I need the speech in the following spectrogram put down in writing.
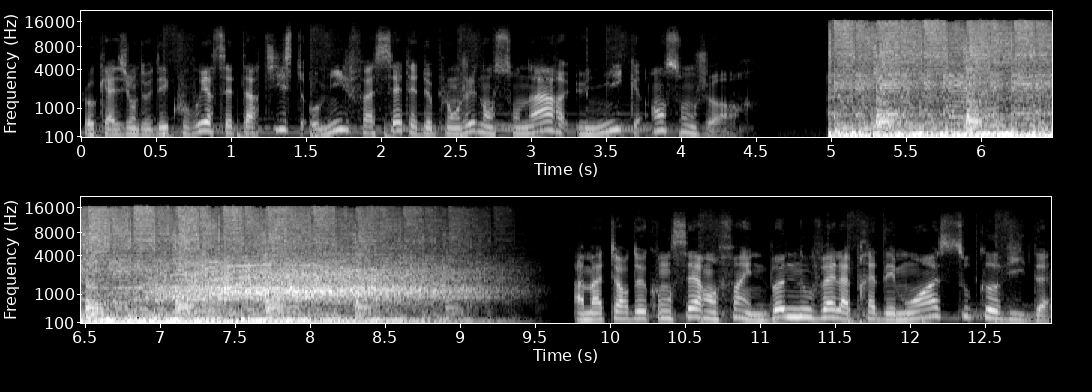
l'occasion de découvrir cet artiste aux mille facettes et de plonger dans son art unique en son genre. Amateur de concert, enfin une bonne nouvelle après des mois sous Covid.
